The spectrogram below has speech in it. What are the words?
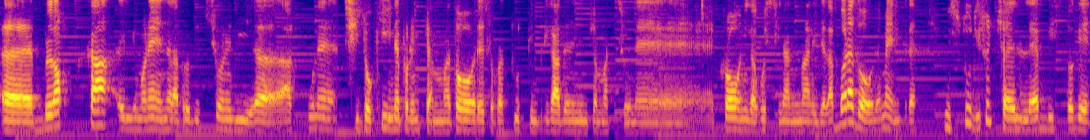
eh, blocca il limonene nella produzione di eh, alcune citochine proinfiammatorie, soprattutto implicate nell'infiammazione cronica, questi in animali di laboratorio, mentre in studi su cellule ha visto che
